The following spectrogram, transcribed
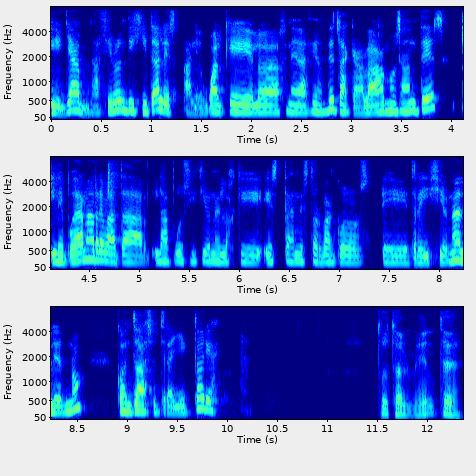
que ya nacieron digitales, al igual que la generación Z que hablábamos antes, le puedan arrebatar la posición en la que están estos bancos eh, tradicionales, ¿no? Con toda su trayectoria. Totalmente.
